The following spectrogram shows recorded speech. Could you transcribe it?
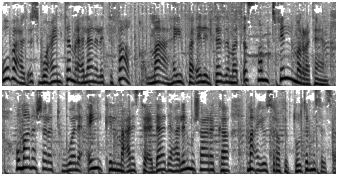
وبعد أسبوعين تم إعلان الاتفاق مع هيفاء اللي التزمت الصمت في المرتين. وما نشرت ولا أي كلمة عن استعدادها للمشاركة مع يسرى في بطولة المسلسل.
